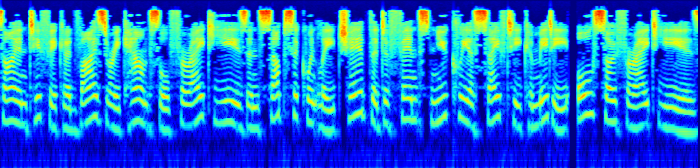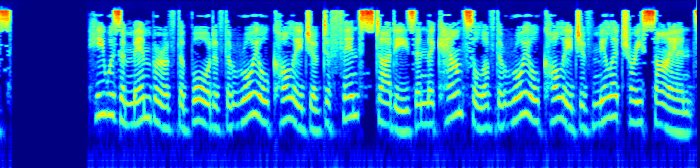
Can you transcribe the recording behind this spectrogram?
Scientific Advisory Council for eight years and subsequently chaired the Defence Nuclear Safety Committee, also for eight years. He was a member of the board of the Royal College of Defence Studies and the Council of the Royal College of Military Science.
